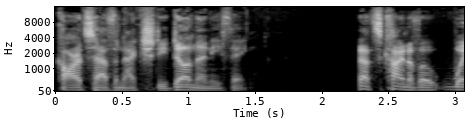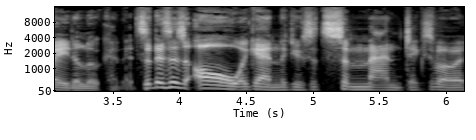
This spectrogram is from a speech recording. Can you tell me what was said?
cards haven't actually done anything. That's kind of a way to look at it. So this is all again, like it's semantics. Uh,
